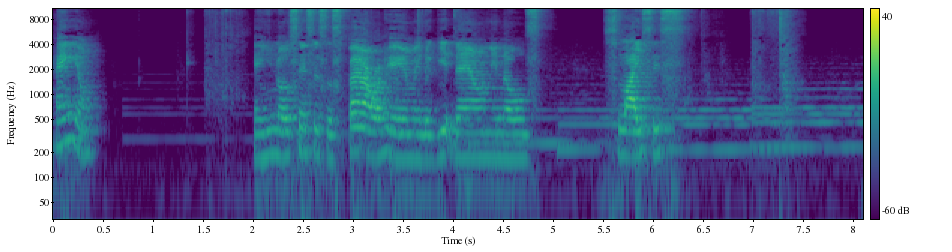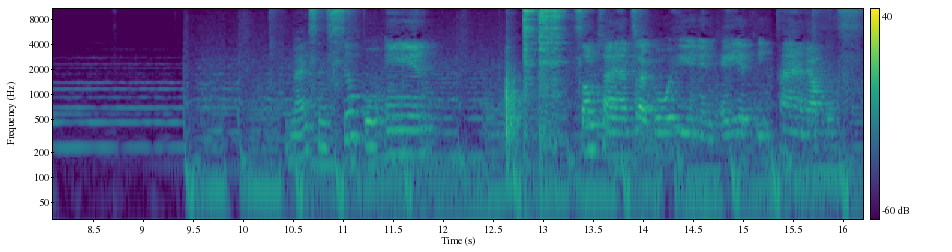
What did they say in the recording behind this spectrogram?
ham. And you know, since it's a spiral ham, it'll get down in those slices. Nice and simple. And sometimes I go ahead and add the pineapples.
